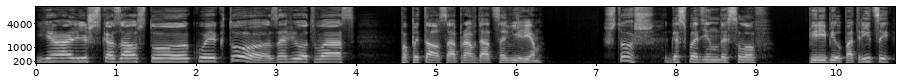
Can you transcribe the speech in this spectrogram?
«Я лишь сказал, что кое-кто зовет вас...» — попытался оправдаться Вильям. «Что ж, господин Деслов...» — перебил Патриций,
